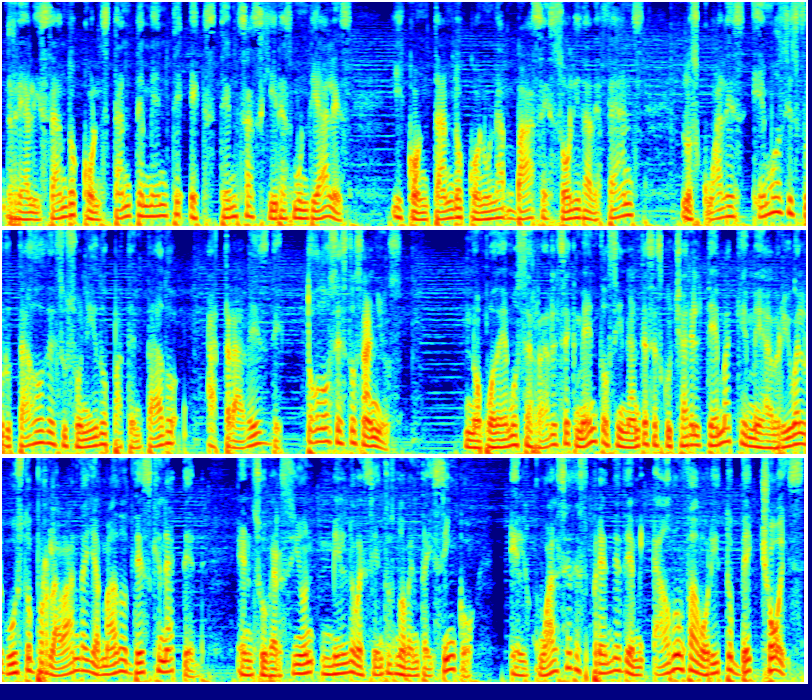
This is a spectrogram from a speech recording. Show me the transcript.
realizando constantemente extensas giras mundiales y contando con una base sólida de fans, los cuales hemos disfrutado de su sonido patentado a través de todos estos años. No podemos cerrar el segmento sin antes escuchar el tema que me abrió el gusto por la banda llamado Disconnected, en su versión 1995, el cual se desprende de mi álbum favorito Big Choice,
